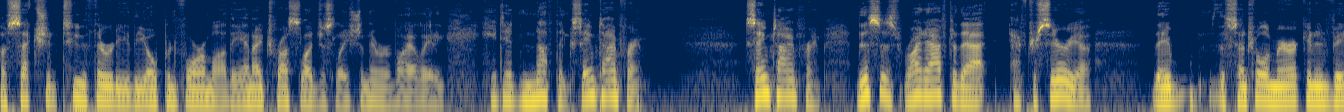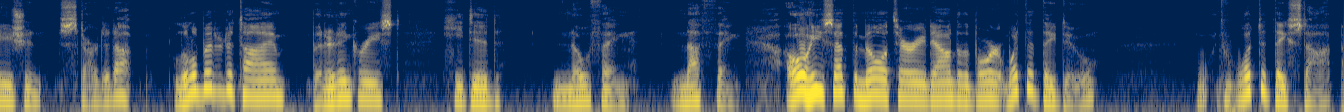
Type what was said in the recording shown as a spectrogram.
of Section 230 the Open Forum Law, the antitrust legislation they were violating. He did nothing. Same time frame. Same time frame. This is right after that, after Syria, they the Central American invasion started up. A little bit at a time, but it increased. He did no thing. Nothing. Oh, he sent the military down to the border. What did they do? What did they stop?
